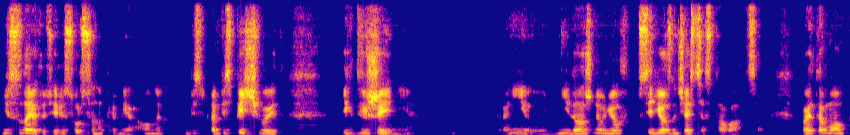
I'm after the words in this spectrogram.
не создает эти ресурсы, например, он их обеспечивает их движение. Они не должны у него в серьезной части оставаться. Поэтому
